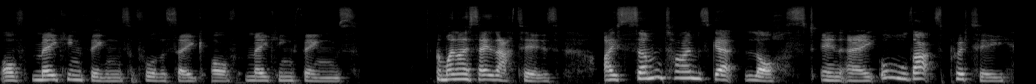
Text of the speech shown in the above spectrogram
of making things for the sake of making things. And when I say that is, I sometimes get lost in a, oh, that's pretty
